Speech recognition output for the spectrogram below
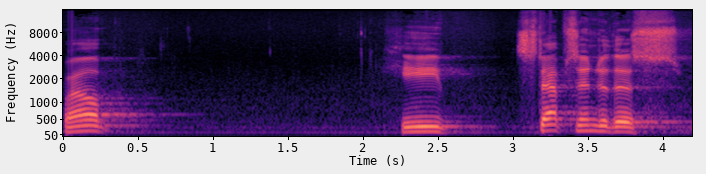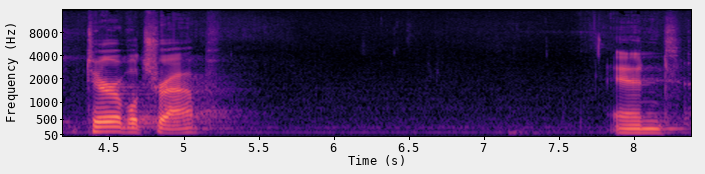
Well, he steps into this terrible trap and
